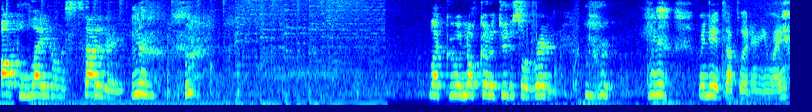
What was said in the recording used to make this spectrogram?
Up late on a Saturday. like we're not gonna do this already. we need to upload anyway.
